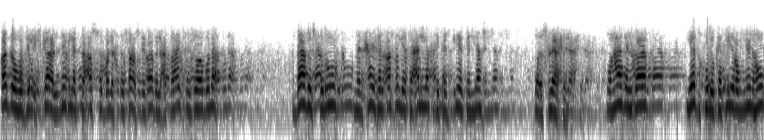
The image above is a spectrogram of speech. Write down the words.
قدره في الإشكال مثل التعصب والاختصاص في باب العقائد؟ فالجواب لا. باب السلوك من حيث الأصل يتعلق بتزكية النفس وإصلاحها. وهذا الباب يدخل كثير منه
